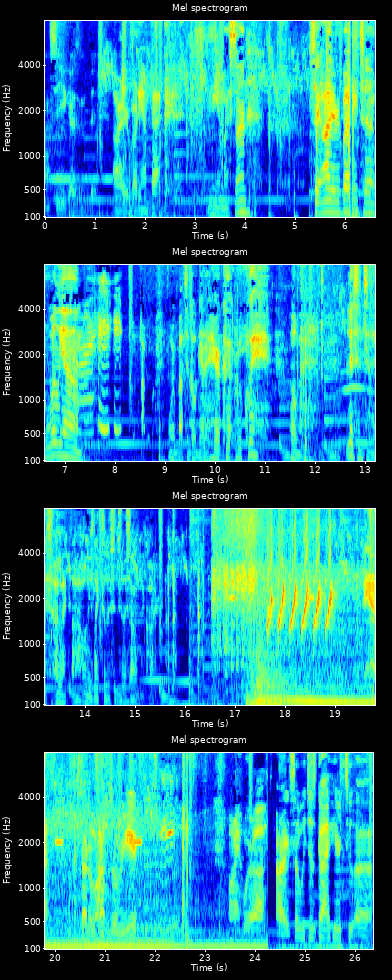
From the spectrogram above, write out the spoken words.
I'll see you guys in a bit. Alright, everybody, I'm back. Me and my son. Say hi, everybody, to William. We're about to go get a haircut real quick. Hold on. Listen to this. I like. I always like to listen to the sound of my car. Damn! I start alarms over here. All right, we're uh. All right, so we just got here to uh.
